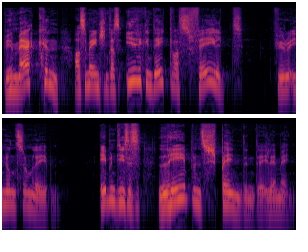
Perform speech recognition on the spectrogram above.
Wir merken als Menschen, dass irgendetwas fehlt für in unserem Leben. Eben dieses lebensspendende Element.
